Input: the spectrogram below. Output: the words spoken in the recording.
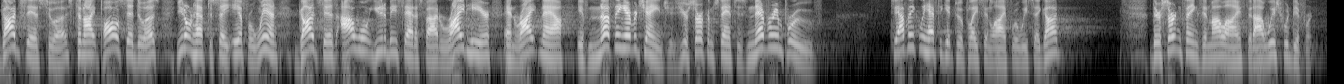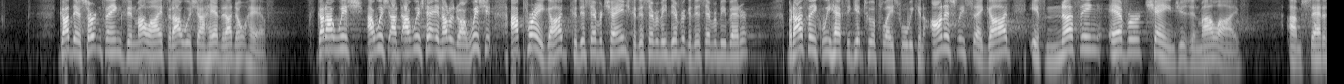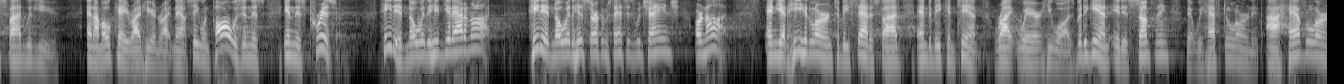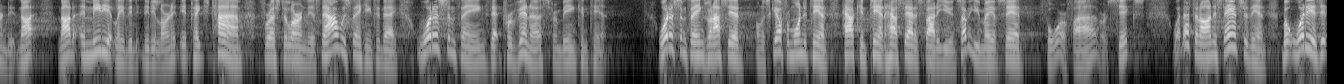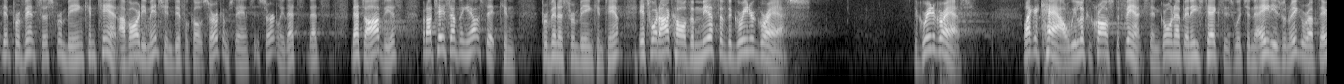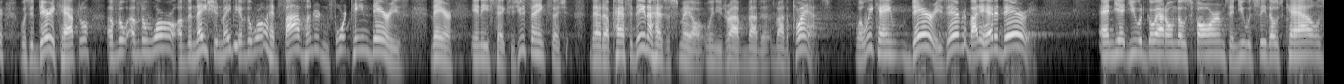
God says to us, tonight, Paul said to us, you don't have to say if or when. God says, I want you to be satisfied right here and right now. If nothing ever changes, your circumstances never improve. See, I think we have to get to a place in life where we say, God, there are certain things in my life that I wish were different. God, there are certain things in my life that I wish I had that I don't have. God, I wish, I wish, I, I wish that, and not only do I wish it, I pray, God, could this ever change? Could this ever be different? Could this ever be better? But I think we have to get to a place where we can honestly say, God, if nothing ever changes in my life, I'm satisfied with you and I'm okay right here and right now. See, when Paul was in this, in this prison, he didn't know whether he'd get out or not. He didn't know whether his circumstances would change or not. And yet he had learned to be satisfied and to be content right where he was. But again, it is something that we have to learn it. I have learned it. Not, not immediately did he learn it, it takes time for us to learn this. Now, I was thinking today, what are some things that prevent us from being content? What are some things when I said on a scale from one to 10, how content, how satisfied are you? And some of you may have said four or five or six. Well, that's an honest answer then. But what is it that prevents us from being content? I've already mentioned difficult circumstances. Certainly, that's, that's, that's obvious. But I'll tell you something else that can prevent us from being content. It's what I call the myth of the greener grass. The greener grass. Like a cow, we look across the fence, and growing up in East Texas, which in the 80s when we grew up there was a dairy capital of the, of the world, of the nation, maybe of the world, had 514 dairies there in East Texas. You think that, that uh, Pasadena has a smell when you drive by the, by the plants. Well, we came dairies, everybody had a dairy. And yet you would go out on those farms and you would see those cows,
